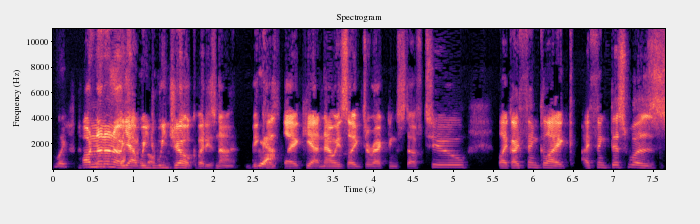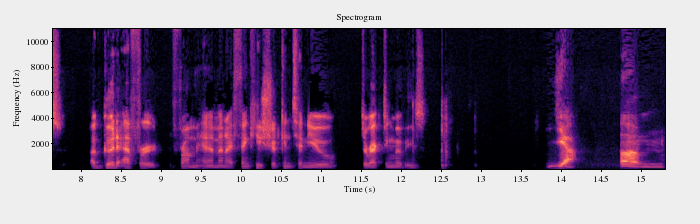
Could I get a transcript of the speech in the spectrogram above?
like. Oh no no no! Yeah, we we joke, but he's not because like yeah, now he's like directing stuff too. Like I think like I think this was a good effort from him, and I think he should continue directing movies. Yeah. Um.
